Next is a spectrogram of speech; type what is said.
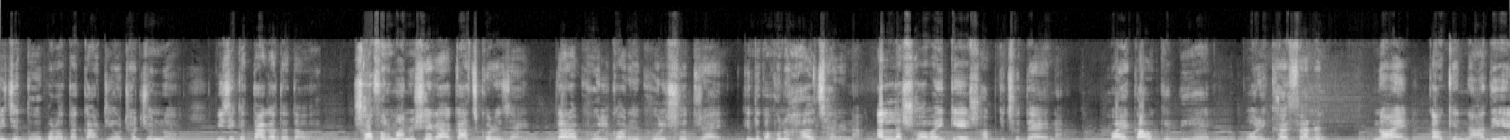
নিজের দুর্বলতা কাটিয়ে ওঠার জন্য নিজেকে তাগাদা দেওয়া। সফল মানুষেরা কাজ করে যায়, তারা ভুল করে, ভুল শোধরায়, কিন্তু কখনো হাল ছাড়ে না। আল্লাহ সবাইকে সবকিছু দেয় না। হয় কাউকে দিয়ে পরীক্ষায় ফেলেন, নয়, কাউকে না দিয়ে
